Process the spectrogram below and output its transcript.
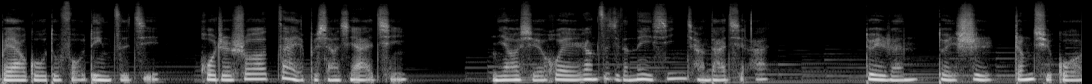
不要过度否定自己，或者说再也不相信爱情。你要学会让自己的内心强大起来。对人对事争取过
